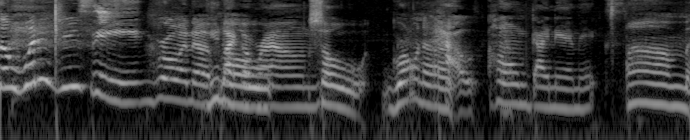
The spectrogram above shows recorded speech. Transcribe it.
So what did you see growing up, You like around so growing up, house home dynamics? Um,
